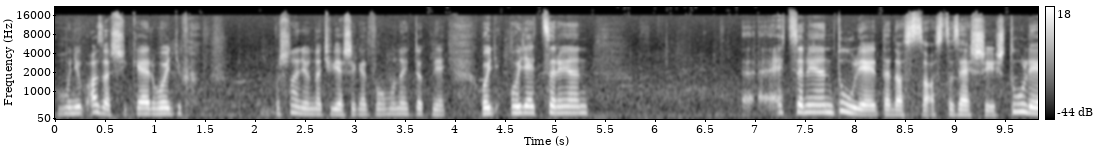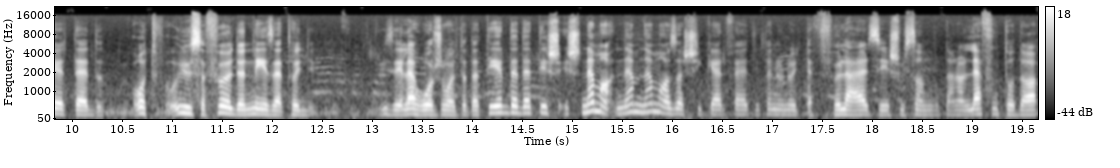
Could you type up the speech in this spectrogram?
mondjuk az a siker, hogy most nagyon nagy hülyeséget fogom mondani, hogy tök hogy, hogy egyszerűen egyszerűen túlélted azt, azt az esést, túlélted, ott ülsz a földön, nézed, hogy izé lehorzsoltad a térdedet, és, és nem, a, nem, nem az a siker feltétlenül, hogy te fölállsz, és viszont utána lefutod a,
